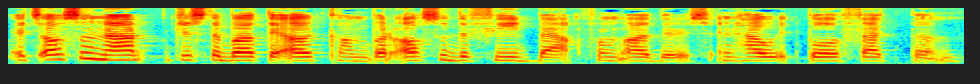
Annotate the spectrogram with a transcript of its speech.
It's also not just about the outcome, but also the feedback from others and how it will affect them.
